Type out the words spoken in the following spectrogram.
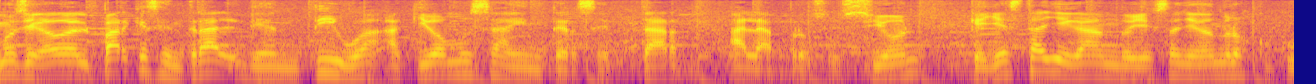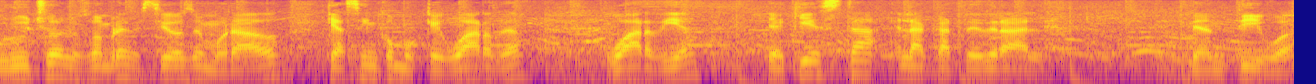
Hemos llegado al Parque Central de Antigua. Aquí vamos a interceptar a la procesión que ya está llegando. Ya están llegando los cucuruchos, los hombres vestidos de morado, que hacen como que guarda, guardia. Y aquí está la catedral de Antigua.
